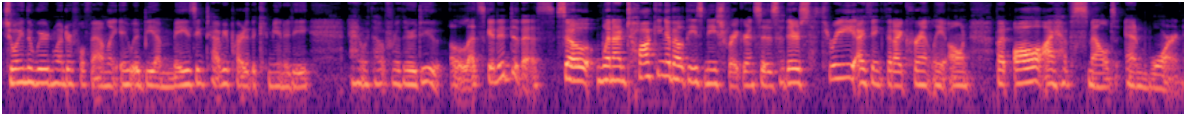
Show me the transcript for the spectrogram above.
join the Weird and Wonderful family. It would be amazing to have you part of the community. And without further ado, let's get into this. So when I'm talking about these niche fragrances, there's three I think that I currently own, but all I have smelled and worn.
